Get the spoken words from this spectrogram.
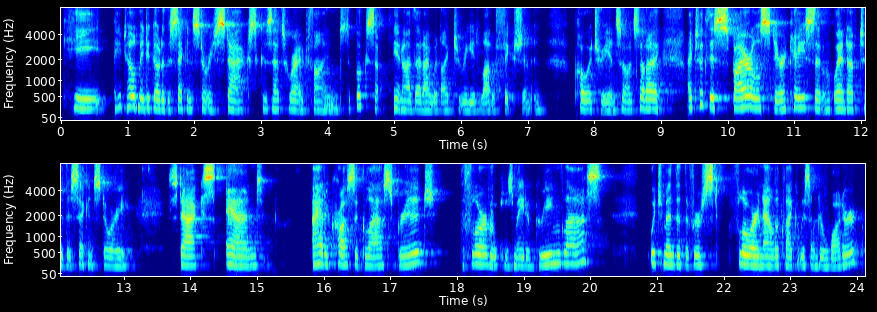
he, he told me to go to the second story stacks because that's where I'd find the books, you know, that I would like to read, a lot of fiction and poetry and so on. So I, I took this spiral staircase that went up to the second story stacks, and I had to cross a glass bridge, the floor of which was made of green glass, which meant that the first floor now looked like it was underwater.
